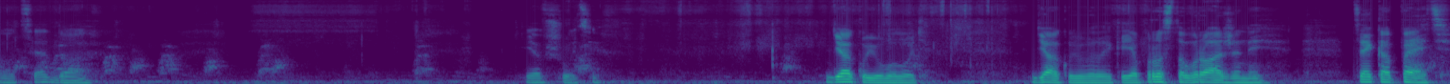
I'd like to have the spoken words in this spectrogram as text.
Оце да. Я в шоці. Дякую, Володь. Дякую велике. Я просто вражений. Це капець.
